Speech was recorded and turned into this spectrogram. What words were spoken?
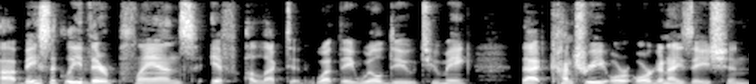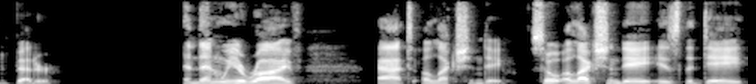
uh, basically their plans if elected, what they will do to make that country or organization better. And then we arrive at election day. So, election day is the day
